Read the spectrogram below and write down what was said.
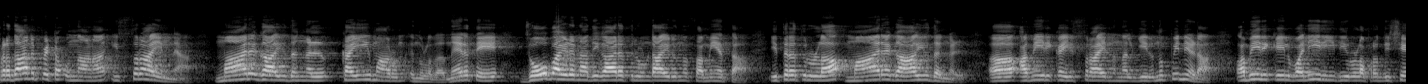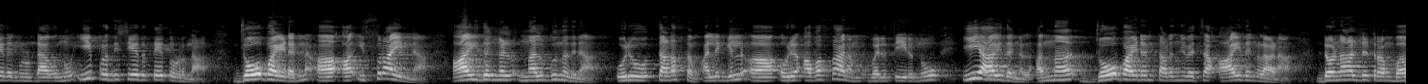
പ്രധാനപ്പെട്ട ഒന്നാണ് ഇസ്രായേലിന് മാരകായുധങ്ങൾ കൈമാറും എന്നുള്ളത്. നേരത്തെ ജോ ബൈഡൻ അധികാരത്തിലുണ്ടായിരുന്ന സമയത്ത് ഇത്തരത്തിലുള്ള മാരകായുധങ്ങൾ അമേരിക്ക ഇസ്രായേലിന് നൽകിയിരുന്നു. പിന്നീട് അമേരിക്കയിൽ വലിയ രീതിയിലുള്ള പ്രതിഷേധങ്ങൾ ഉണ്ടാകുന്നു. ഈ പ്രതിഷേധത്തെ തുടർന്ന് ജോ ബൈഡൻ ഇസ്രായേലിന് ആയുധങ്ങൾ നൽകുന്നതിന് ഒരു തടസ്സം അല്ലെങ്കിൽ ഒരു അവസാനം വരുത്തിയിരുന്നു. ഈ ആയുധങ്ങൾ അന്ന് ജോ ബൈഡൻ തടഞ്ഞു വെച്ച ആയുധങ്ങളാണ് ഡൊണാൾഡ് ട്രംപ്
